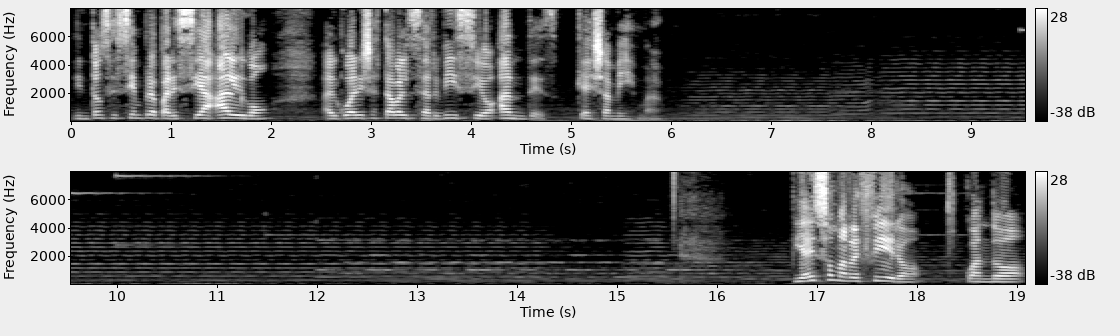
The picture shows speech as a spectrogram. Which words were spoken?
Y entonces siempre aparecía algo al cual ella estaba al servicio antes que ella misma. Y a eso me refiero cuando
